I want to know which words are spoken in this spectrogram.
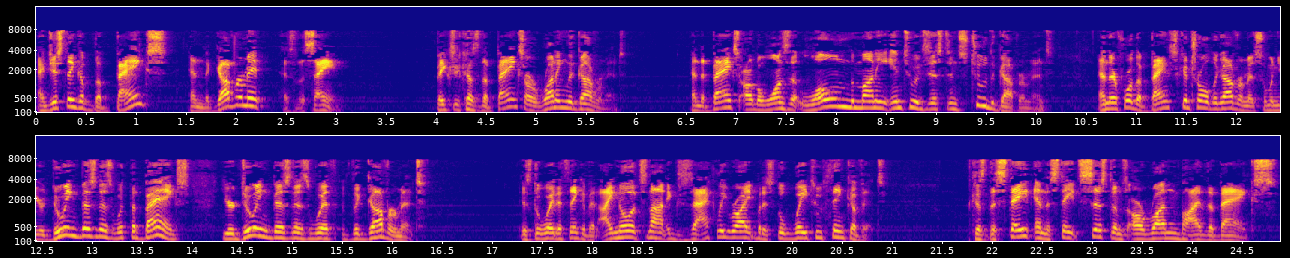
And just think of the banks and the government as the same. Because the banks are running the government, and the banks are the ones that loan the money into existence to the government, and therefore the banks control the government. So when you're doing business with the banks, you're doing business with the government is the way to think of it. I know it's not exactly right, but it's the way to think of it. Because the state and the state systems are run by the banks.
